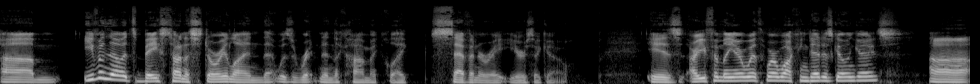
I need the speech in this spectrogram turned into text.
Um, even though it's based on a storyline that was written in the comic like seven or eight years ago. Is are you familiar with where Walking Dead is going, guys? uh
